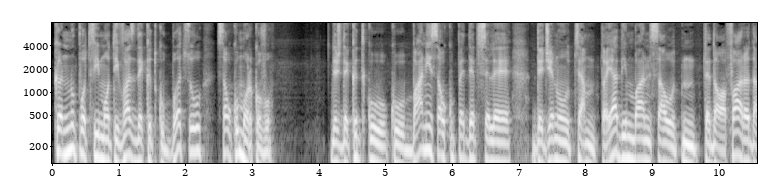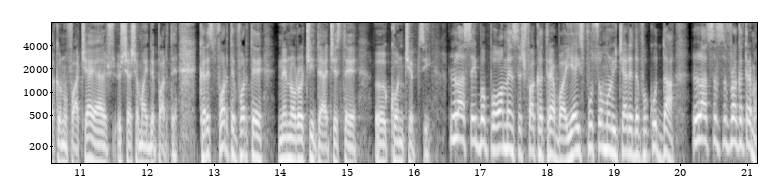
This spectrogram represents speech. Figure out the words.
că nu pot fi motivați decât cu bățul sau cu morcovul. Deci decât cu, cu banii sau cu pedepsele de genul ți-am tăiat din bani sau te dau afară dacă nu faci aia și așa mai departe. Care sunt foarte, foarte nenorocite aceste uh, concepții. Lasă-i bă pe oameni să-și facă treaba. I-ai spus omului ce are de făcut? Da. Lasă să facă treaba.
